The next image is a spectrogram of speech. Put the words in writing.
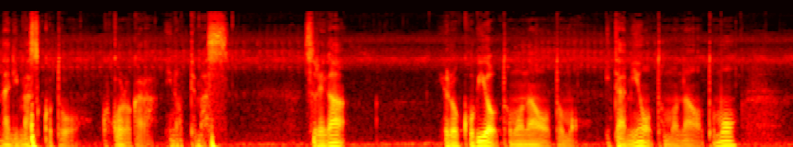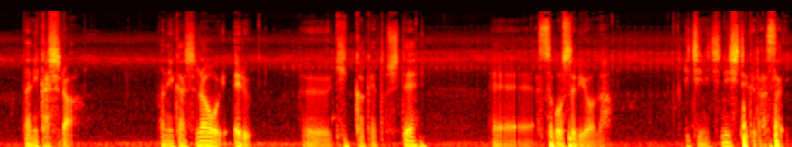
なりますことを心から祈ってます。それが喜びを伴おうとも痛みを伴おうとも何かしら何かしらを得るきっかけとして、えー、過ごせるような一日にしてください。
